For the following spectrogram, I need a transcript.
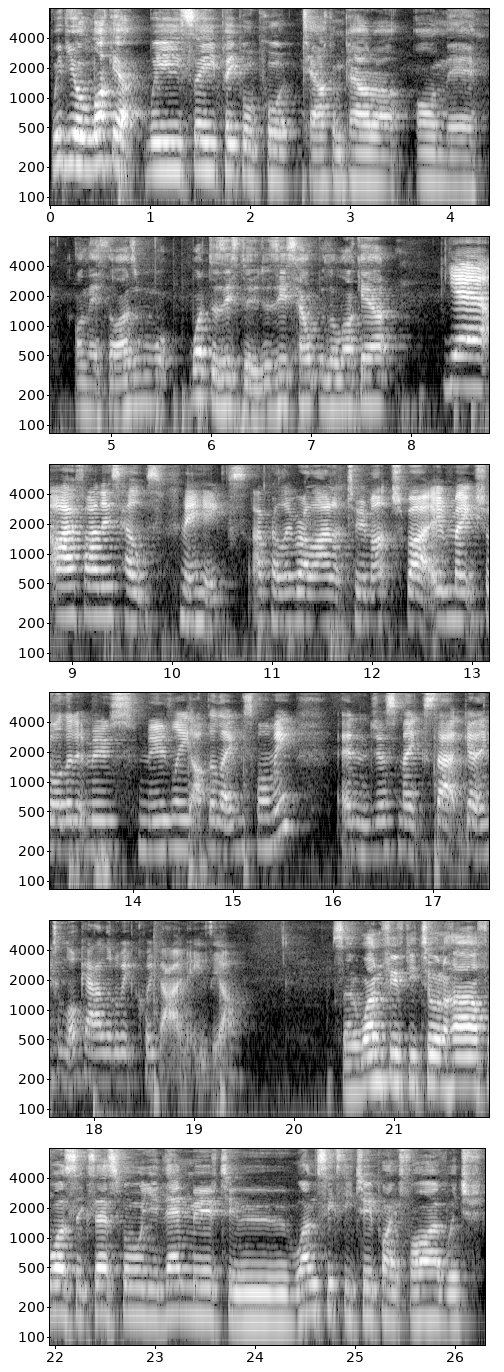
with your lockout, we see people put talcum powder on their on their thighs. What does this do? Does this help with the lockout? Yeah, I find this helps me heaps. I probably rely on it too much, but it makes sure that it moves smoothly up the legs for me and just makes that getting to lockout a little bit quicker and easier. So 152 and a half was successful. You then moved to 162.5, which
